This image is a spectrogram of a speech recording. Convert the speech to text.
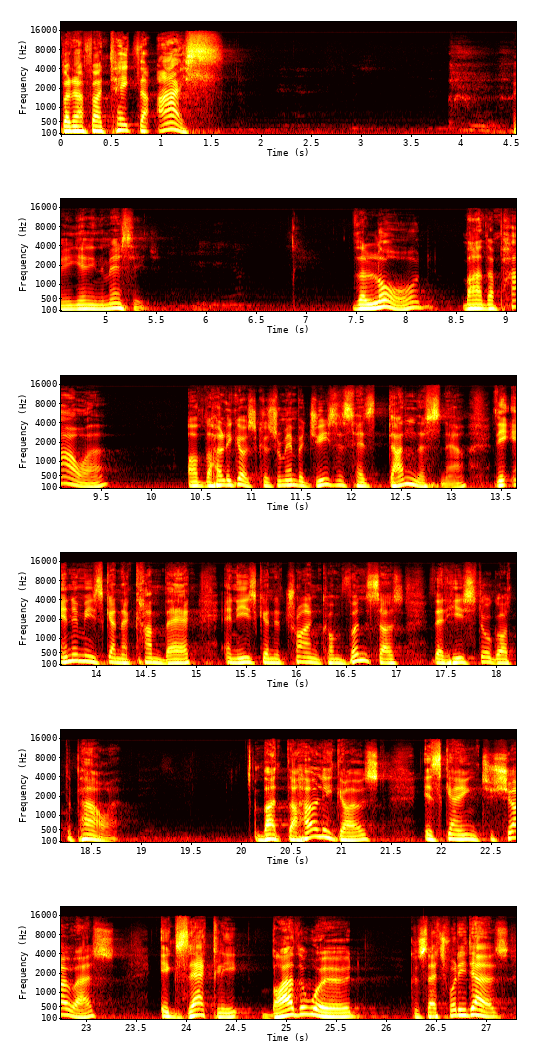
But if I take the ice, are you getting the message? The Lord by the power of the Holy Ghost. Because remember, Jesus has done this now. The enemy's going to come back and he's going to try and convince us that he's still got the power. But the Holy Ghost is going to show us exactly by the word, because that's what he does.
